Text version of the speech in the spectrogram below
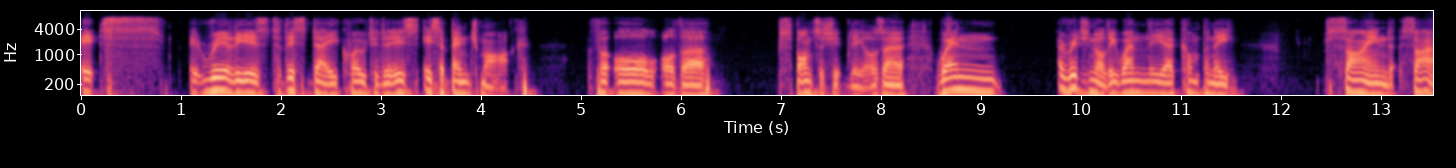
it's it really is to this day quoted it's it's a benchmark for all other sponsorship deals. Uh, when originally when the uh, company signed si-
